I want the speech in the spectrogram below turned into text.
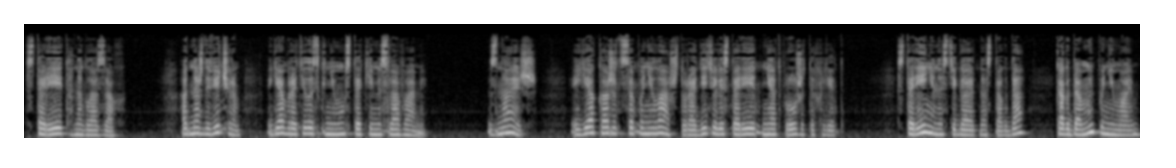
стареет на глазах. Однажды вечером я обратилась к нему с такими словами. «Знаешь, я, кажется, поняла, что родители стареют не от прожитых лет. Старение настигает нас тогда, когда мы понимаем,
